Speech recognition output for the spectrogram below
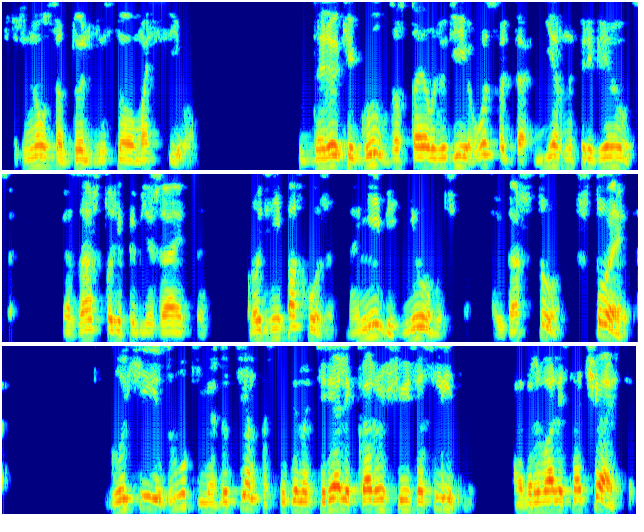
что тянулся вдоль лесного массива. Далекий гул заставил людей Освальда нервно переглянуться. Гроза, что ли, приближается, Вроде не похоже, на небе не облачко. Тогда что? Что это? Глухие звуки между тем постепенно теряли кажущуюся слитность, разрывались на части,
